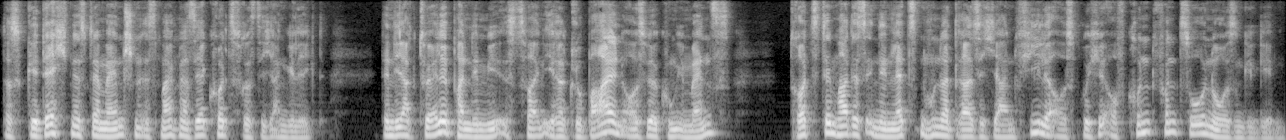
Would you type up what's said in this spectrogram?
Das Gedächtnis der Menschen ist manchmal sehr kurzfristig angelegt. Denn die aktuelle Pandemie ist zwar in ihrer globalen Auswirkung immens, trotzdem hat es in den letzten 130 Jahren viele Ausbrüche aufgrund von Zoonosen gegeben.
